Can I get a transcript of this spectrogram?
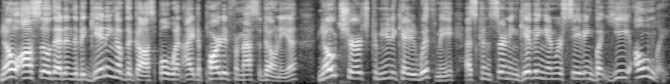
know also that in the beginning of the gospel, when I departed from Macedonia, no church communicated with me as concerning giving and receiving, but ye only.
